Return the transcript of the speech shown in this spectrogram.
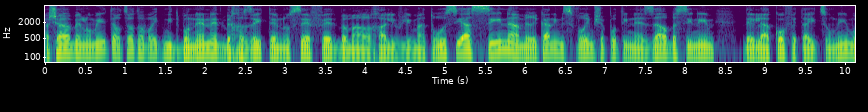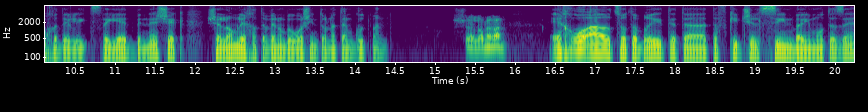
השעה הבינלאומית, ארצות הברית מתבוננת בחזית אה, נוספת במערכה לבלימת רוסיה. סין, האמריקנים סבורים שפוטין נעזר בסינים כדי לעקוף את העיצומים וכדי להצטייד בנשק. שלום לכתבנו בוושינגטון, נתן גוטמן. שלום ערן. איך רואה ארצות הברית את התפקיד של סין בעימות הזה?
